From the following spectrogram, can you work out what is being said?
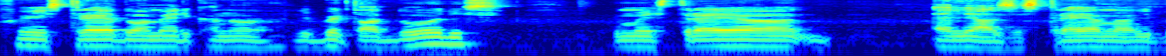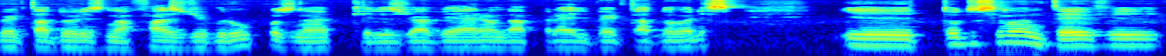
foi a estreia do América na Libertadores. Uma estreia aliás, estreia na Libertadores na fase de grupos, né? Porque eles já vieram da pré-Libertadores e tudo se manteve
